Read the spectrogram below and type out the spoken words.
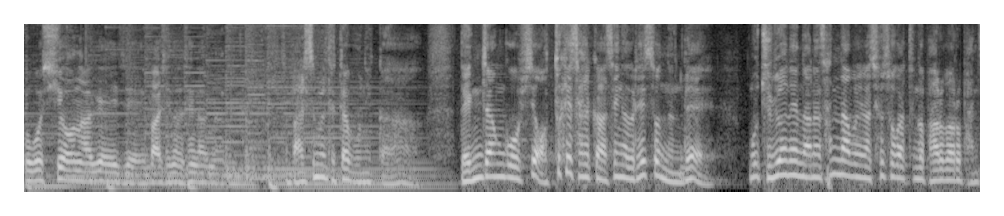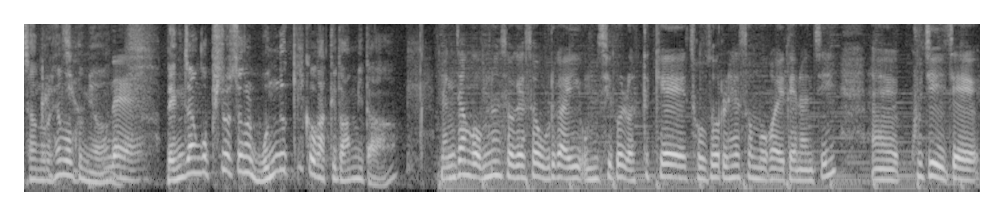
그거 시원하게 이제 마시는 생각이 납니다. 말씀을 듣다 보니까 냉장고 없이 어떻게 살까 생각을 했었는데 뭐 주변에 나는 산나물이나 채소 같은 거 바로바로 반찬으로 해 먹으면 네. 냉장고 필요성을 못 느낄 것 같기도 합니다. 냉장고 없는 속에서 우리가 이 음식을 어떻게 조절을 해서 먹어야 되는지 에, 굳이 이제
